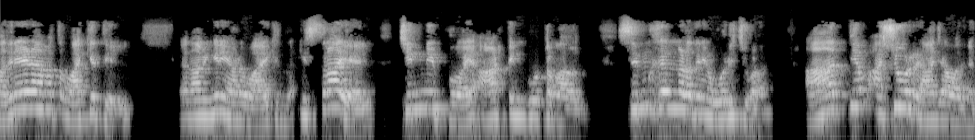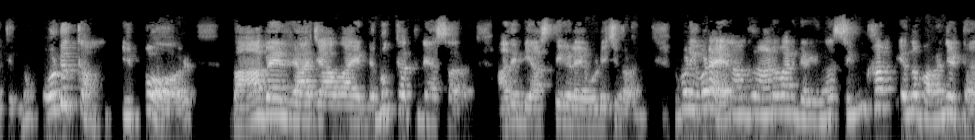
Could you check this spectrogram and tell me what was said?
പതിനേഴാമത്തെ വാക്യത്തിൽ നാം ഇങ്ങനെയാണ് വായിക്കുന്നത്. ഇസ്രായേൽ ചിന്നിപ്പോയ ആട്ടിൻകൂട്ടമാകുന്നു. സിംഹങ്ങൾ അതിനെ ഓടിച്ചു കളഞ്ഞു. ആദ്യം അശൂർ രാജാവ് അതിനെ തിന്നു. ഒടുക്കം ഇപ്പോൾ ബാബേൽ രാജാവായ നെബുക്കത് നെസർ അതിന്റെ അസ്ഥികളെ ഓടിച്ചു കളഞ്ഞു. അപ്പോൾ ഇവിടെ നമുക്ക് കാണുവാൻ കഴിയുന്നത് സിംഹം എന്ന് പറഞ്ഞിട്ട്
